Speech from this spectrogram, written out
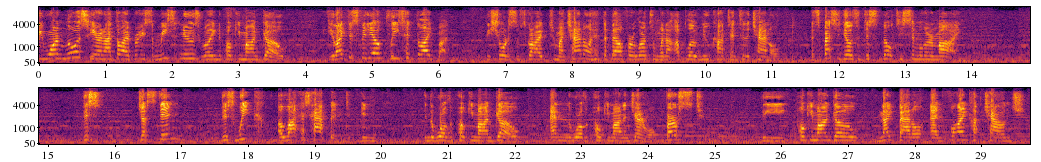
everyone, Lewis here, and I thought I'd bring you some recent news relating to Pokemon Go. If you like this video, please hit the like button. Be sure to subscribe to my channel and hit the bell for alerts when I upload new content to the channel, especially those with disabilities similar to mine. This just in, this week, a lot has happened in in the world of Pokemon Go and in the world of Pokemon in general. First, the Pokemon Go Night Battle and Flying Cup Challenge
